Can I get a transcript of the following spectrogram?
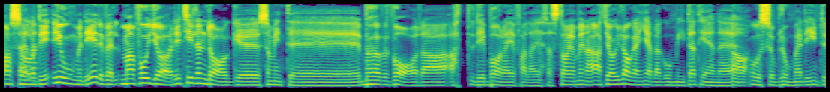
Alltså det, jo men det är det väl. Man får göra det till en dag eh, som inte eh, behöver vara att det bara är för alla hjärtans dag. Jag menar att jag lagar en jävla god middag till henne Ja. och så blommor. Det är ju inte...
